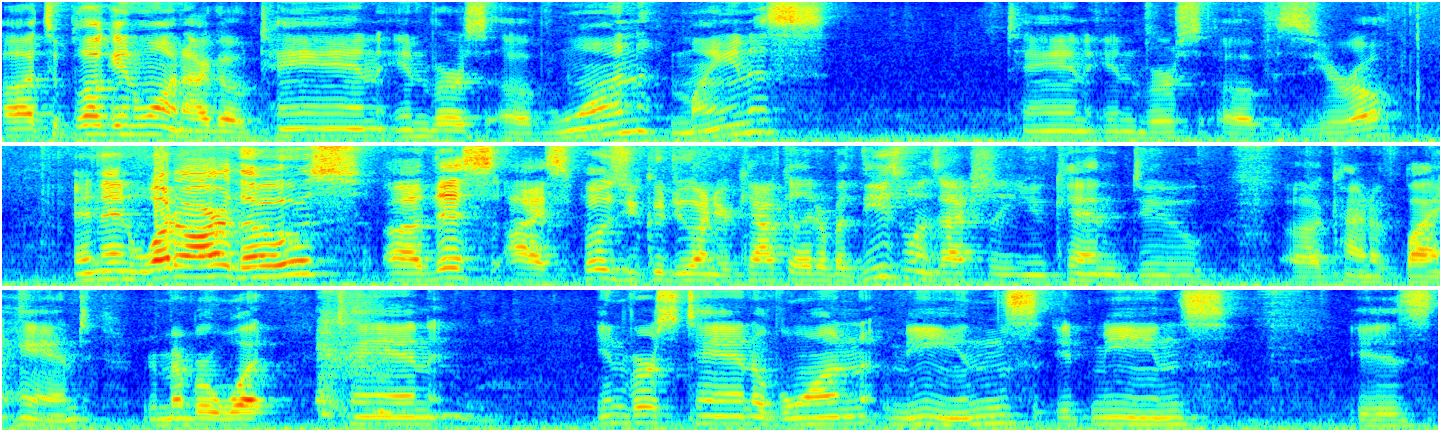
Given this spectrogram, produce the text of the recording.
Uh, to plug in 1, I go tan inverse of 1 minus tan inverse of 0. And then what are those? Uh, this, I suppose you could do on your calculator, but these ones actually you can do uh, kind of by hand. Remember what tan, inverse tan of 1 means? It means is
